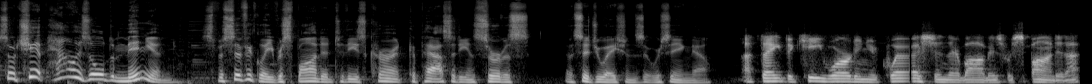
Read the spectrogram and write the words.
So, Chip, how has Old Dominion specifically responded to these current capacity and service Uh, situations that we're seeing now? I think the key word in your question there, Bob, is responded. I,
